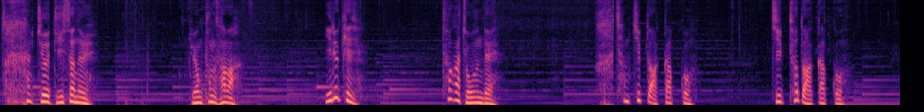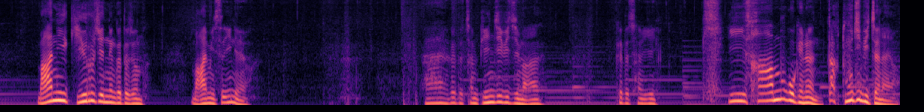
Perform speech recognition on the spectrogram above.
참 저 뒷산을 병풍 삼아 이렇게 터가 좋은데 하, 참 집도 아깝고 집 터도 아깝고 많이 기울어져 있는 것도 좀 마음이 쓰이네요. 아, 그래도 참 빈집이지만 그래도 참 이 이 사무곡에는 딱 두 집이 있잖아요.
